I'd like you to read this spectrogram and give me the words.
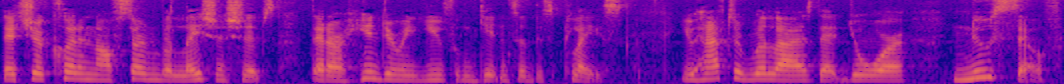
that you're cutting off certain relationships that are hindering you from getting to this place. You have to realize that your new self,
